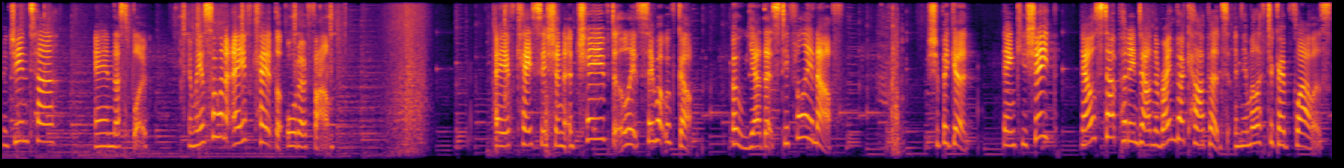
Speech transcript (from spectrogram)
Magenta and this blue. And we also want to AFK at the auto farm. AFK session achieved. Let's see what we've got. Oh yeah, that's definitely enough. Should be good. Thank you, sheep. Now we'll start putting down the rainbow carpets and then we'll have to grab flowers.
